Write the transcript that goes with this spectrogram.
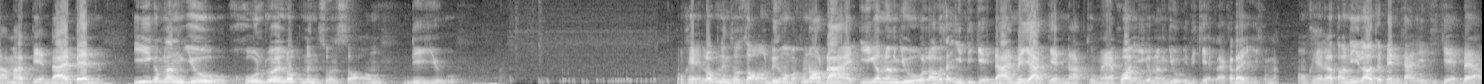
สามารถเปลี่ยนได้เป็น e กำลัง u คูณด้วยลบ1ส่วน2 du โอเคลบ1ส่วน2ดึงออกมาข้างนอกได้ e กำลัง u เราก็จะอินทิเกรตได้ไม่ยากเย็นนักถูกไหมเพราะ e กำลัง u อินทิเกรตแล้วก็ได้ e กำลังโอเค แล้วตอนนี้เราจะเป็นการอินทิเกรตแบบ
